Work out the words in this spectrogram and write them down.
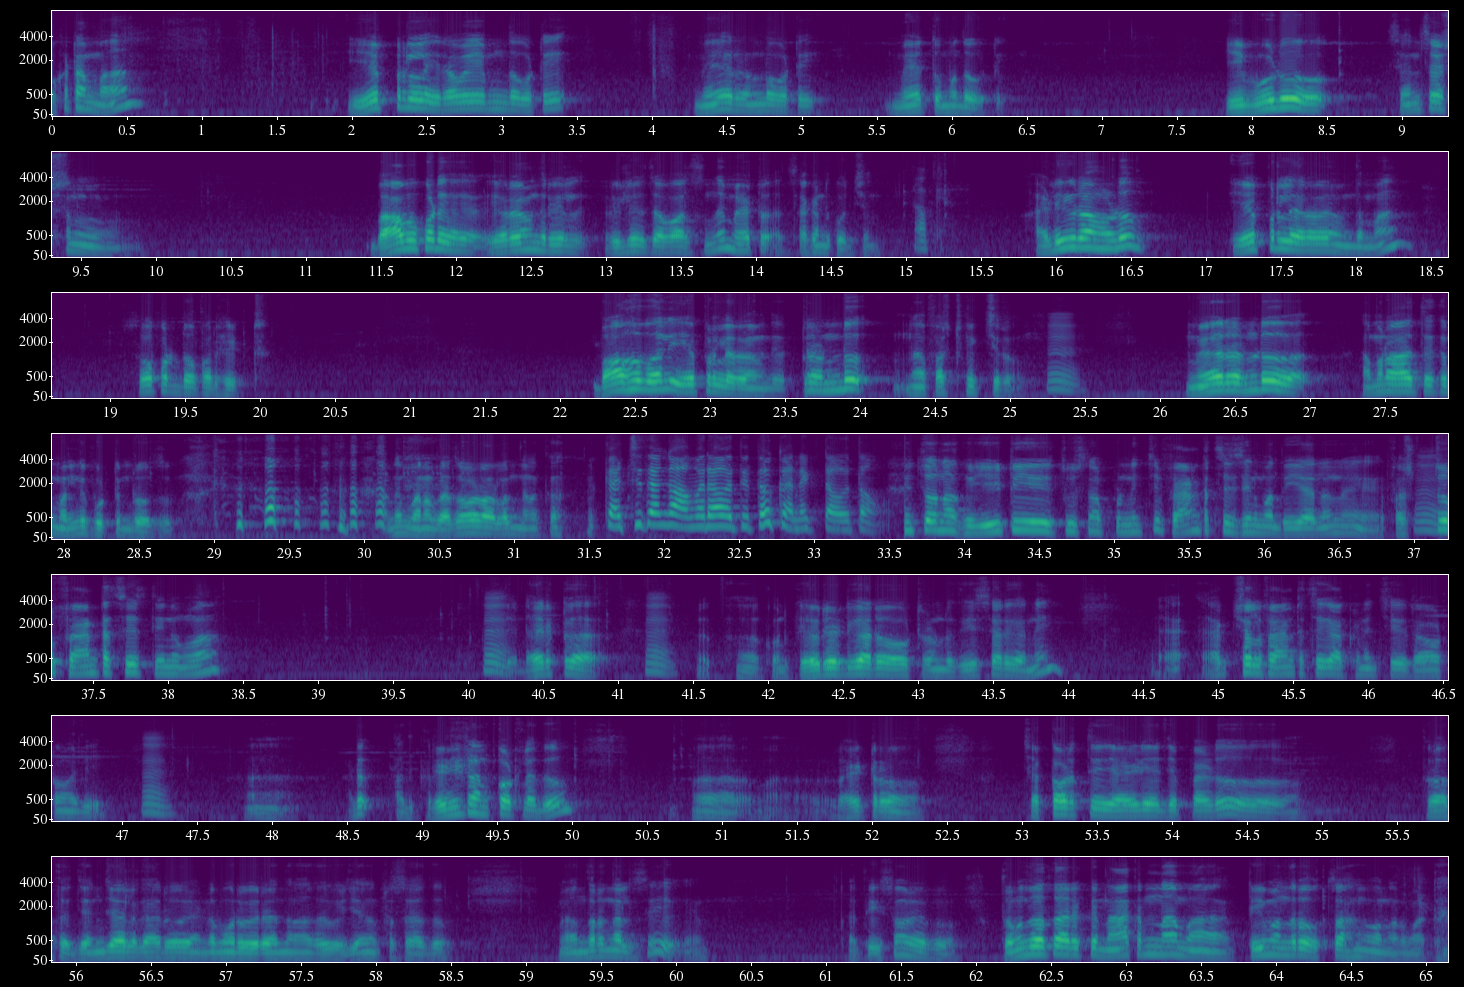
ఒకటమ్మా. April ఇరవై ఎనిమిది ఒకటి మే రెండు ఒకటి మే తొమ్మిది ఒకటి. ఈ మూడు సెన్సేషన్ బాబు కూడా ఇరవై ఎనిమిది రిలీ రిలీజ్ అవ్వాల్సిందే మే సెకండ్కి వచ్చింది. అడవి రాముడు ఏప్రిల్ ఇరవై ఎనిమిదమ్మా super duper hit. Baahubali April ఇరవై ఎనిమిది రెండు నా ఫస్ట్ పిక్చరు. మే రెండు అమరావతికి మళ్ళీ పుట్టినరోజు. అంటే మనం వెదవాడాలం కనుక ఖచ్చితంగా అమరావతితో కనెక్ట్ అవుతాం. నుంచో నాకు ఈటీ చూసినప్పటి నుంచి ఫ్యాంటసీ సినిమా తీయాలని ఫస్ట్ ఫ్యాంటసీ సినిమా డైరెక్ట్గా. కొన్ని కేవరెడ్డి గారు ఒకటి రెండు తీశారు కానీ యాక్చువల్ ఫ్యాంటసీగా అక్కడి నుంచి రావటం అది. అంటే అది క్రెడిట్ అనుకోవట్లేదు. రైటర్ చక్రవర్తి ఐడియా చెప్పాడు తర్వాత జంజాల గారు ఎండమూరి వీరేంద్రనాథ్ విజయేంద్ర ప్రసాద్ మేమందరం కలిసి తీసాం రేపు. తొమ్మిదో తారీఖు నాకన్నా మా టీం అందరూ ఉత్సాహంగా ఉన్నారన్నమాట.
